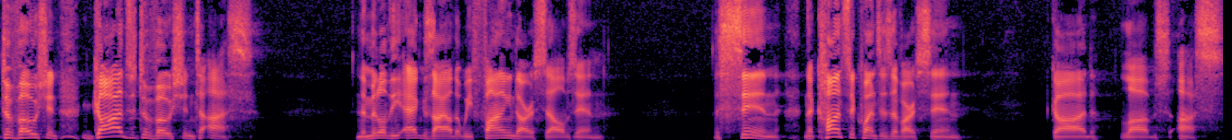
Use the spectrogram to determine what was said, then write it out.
devotion, God's devotion to us, in the middle of the exile that we find ourselves in, the sin and the consequences of our sin, God loves us.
